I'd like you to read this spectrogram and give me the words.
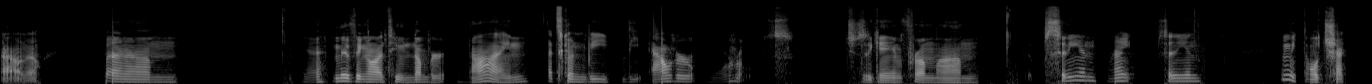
I don't know. But, um, yeah, moving on to number nine. That's going to be The Outer Worlds, which is a game from um, Obsidian, right? Obsidian. Let me double check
